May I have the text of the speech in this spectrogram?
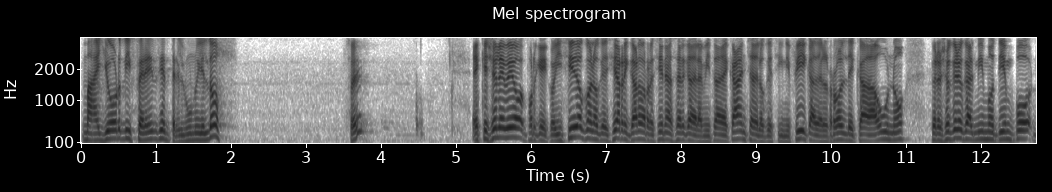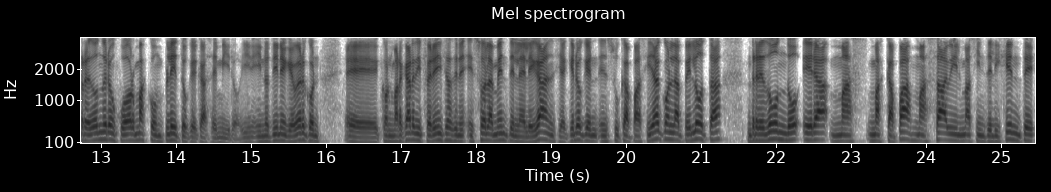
mayor diferencia entre el 1 y el 2. ¿Sí? Es que yo le veo, porque coincido con lo que decía Ricardo recién acerca de la mitad de cancha, de lo que significa, del rol de cada uno, pero yo creo que al mismo tiempo Redondo era un jugador más completo que Casemiro y, no tiene que ver con, eh, con marcar diferencias en- en- solamente en la elegancia. Creo que en, en su capacidad con la pelota, Redondo era más, más capaz, más hábil, más inteligente.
